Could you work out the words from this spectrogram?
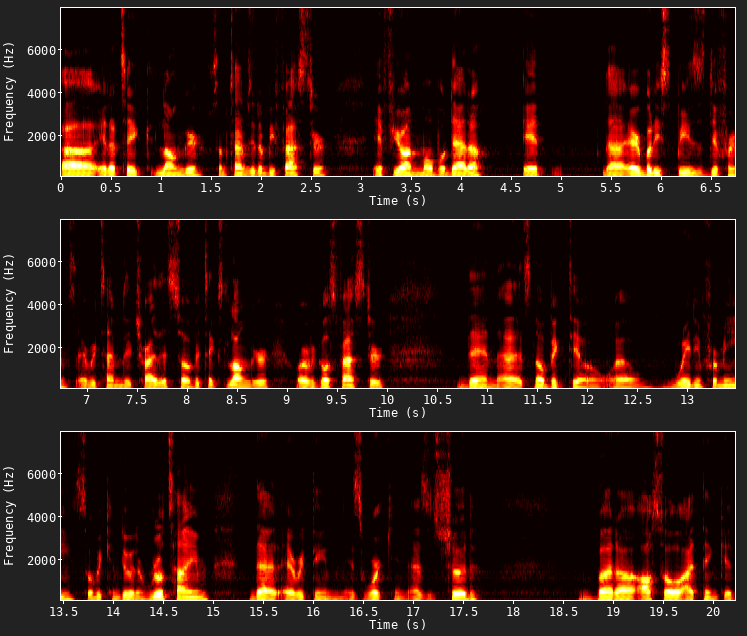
uh, it'll take longer sometimes it'll be faster if you're on mobile data it uh, everybody's speed is different every time they try this. So if it takes longer or if it goes faster, then uh, it's no big deal. Uh, waiting for me so we can do it in real time that everything is working as it should. But uh, also, I think it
